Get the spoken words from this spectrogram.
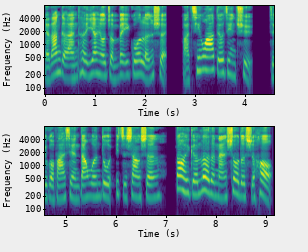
亚当·格兰特一样有准备一锅冷水，把青蛙丢进去。结果发现，当温度一直上升到一个热的难受的时候，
